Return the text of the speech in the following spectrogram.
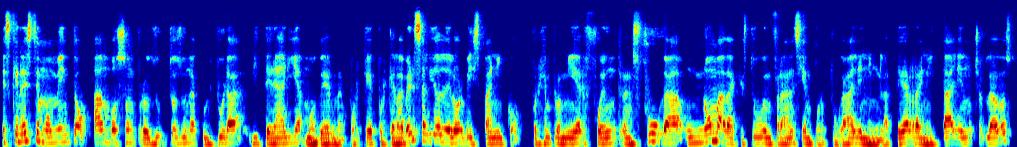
es que en este momento ambos son productos de una cultura literaria moderna. ¿Por qué? Porque al haber salido del orbe hispánico, por ejemplo, Mier fue un transfuga, un nómada que estuvo en Francia, en Portugal, en Inglaterra, en Italia, en muchos lados,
